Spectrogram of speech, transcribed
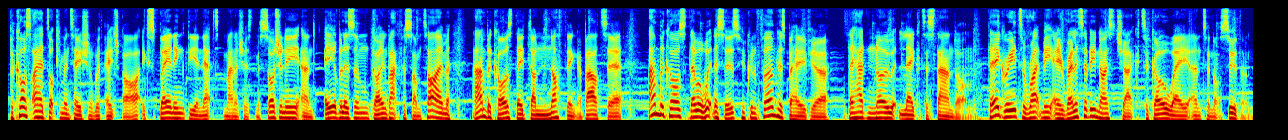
Because I had documentation with HR explaining the inept manager's misogyny and ableism going back for some time, and because they'd done nothing about it, and because there were witnesses who confirmed his behavior, they had no leg to stand on. They agreed to write me a relatively nice check to go away and to not sue them,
